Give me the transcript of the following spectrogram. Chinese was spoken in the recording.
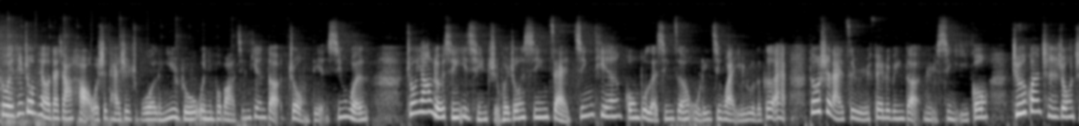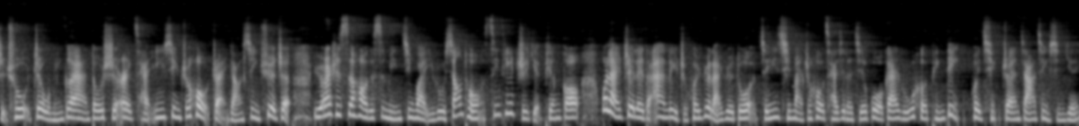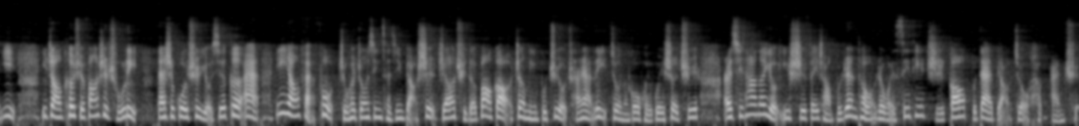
各位听众朋友，大家好，我是台视主播林一如，为您播报今天的重点新闻。中央流行疫情指挥中心在今天公布了新增五例境外移入的个案，都是来自于菲律宾的女性移工。指挥官陈时中指出，这五名个案都是二采阴性之后转阳性确诊，与二十四号的四名境外移入相同，CT 值也偏高。未来这类的案例只会越来越多，检疫期满之后裁剪的结果该如何评定，会请专家进行研议，依照科学方式处理。但是过去有些个案阴阳反复，指挥中心曾经表示，只要取得报。告证明不具有传染力就能够回归社区，而其他呢有医师非常不认同，认为 CT 值高不代表就很安全。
